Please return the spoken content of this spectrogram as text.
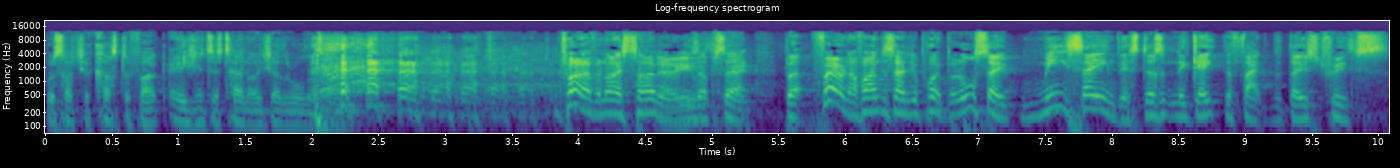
was such a clusterfuck. Asians just turn on each other all the time. I'm trying to have a nice time No, he He's upset. great. But fair enough, I understand your point. But also, me saying this doesn't negate the fact that those truths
